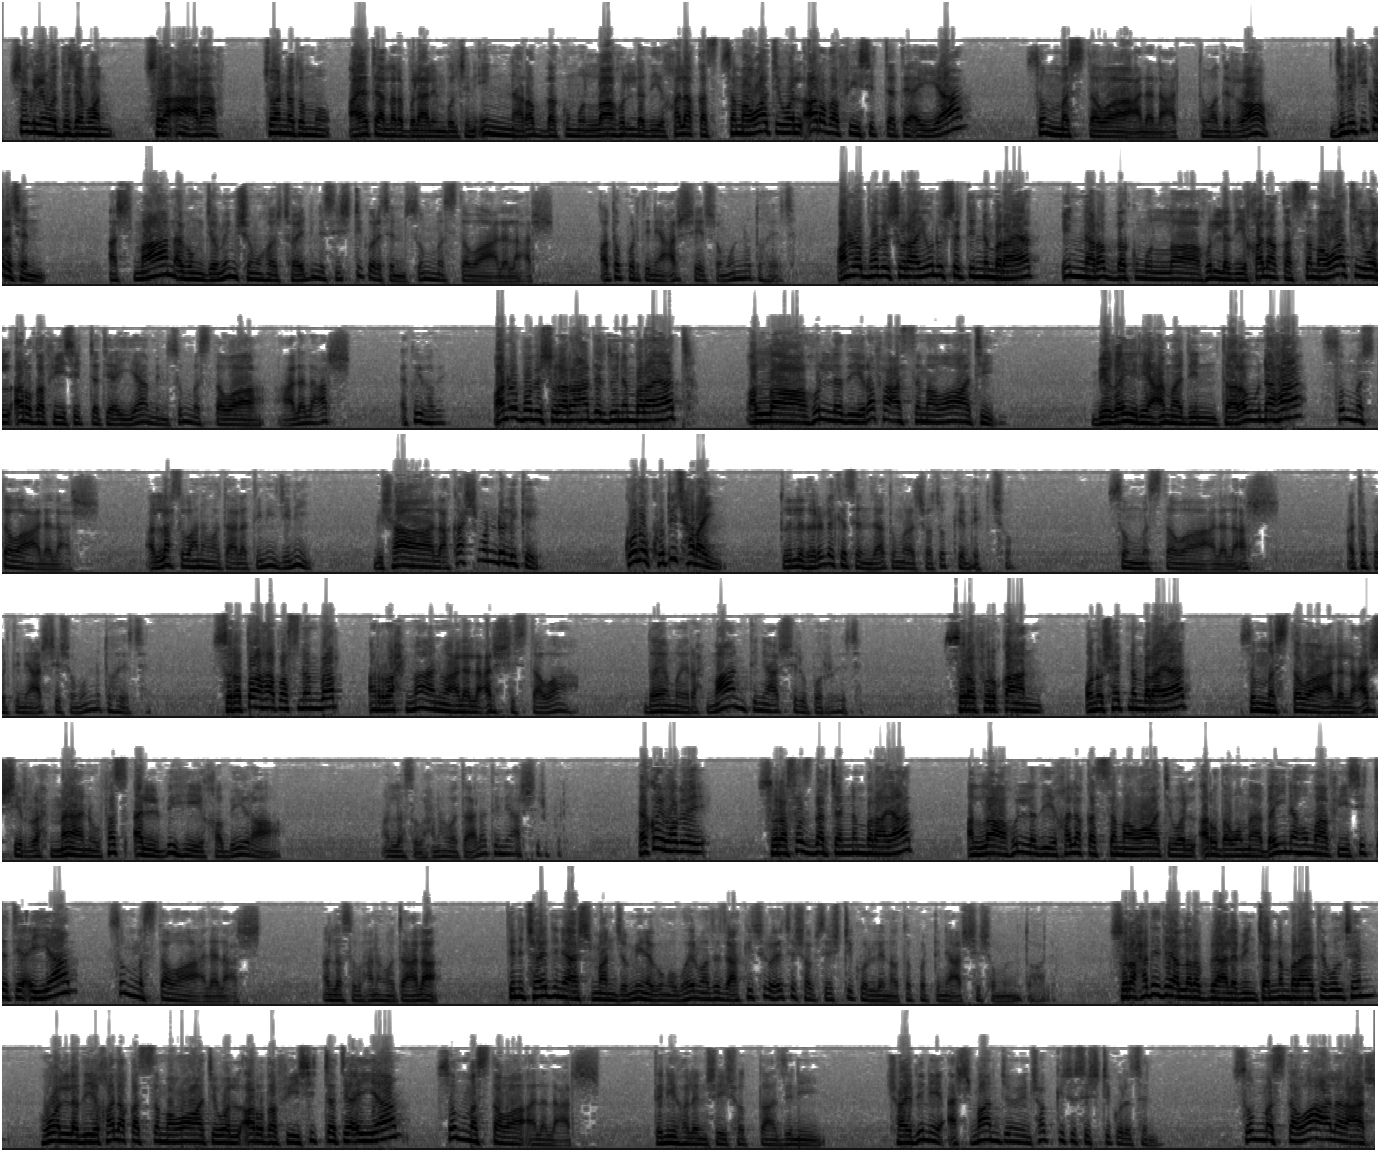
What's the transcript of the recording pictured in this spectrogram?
সেগুলির মধ্যে যেমন সোরা আরাফ চুয়ান্নতম আয়াতে আল্লাহ রব আলম বলছেন, ইন্না রব্বাকুমুল্লাহুল্লাযী খালাকাস সামাওয়াতি ওয়াল আরদা ফি সিত্তাতি আইয়াম, সুম্মা ইস্তাওয়া আলাল তোমাদের রব, যিনি কি করেছেন? আসমান এবং জমিন সমূহ ছয় দিনে সৃষ্টি করেছেন, সুম্মা ইস্তাওয়া আলাল আরশ। অতঃপর তিনি আরশে সমুন্নত হয়েছেন। অনুরূপ ভাবে সূরা ইউনূসের 3 নম্বর আয়াত, ইন্না রাব্বাকুমুল্লাহুল্লাযী খালাকাস সামাওয়াতি ওয়াল আরদা ফি সিত্তাতি আইয়ামিন, সুম্মা ইস্তাওয়া আলাল আরশ। একই ভাবে অনুরূপভাবে সুরা রাদের দুই নম্বর আয়াত, আল্লাহুল্লাযী রাফা'আস সামাওয়াতি বিগাইরি আমাদিন তারাউনাহা সুম্মা ইস্তাওয়া আলাল আরশ। আল্লাহ সুবহানাহু ওয়া তাআলা তিনি, যিনি বিশাল আকাশমণ্ডলীকে কোন খুঁটি ছাড়াই তুলে ধরে রেখেছেন, যা তোমরা সচক্ষে দেখছ। সুম্মা ইস্তাওয়া আলাল আরশ। অতঃপর তিনি আরশে সমুন্নত হয়েছেন। সূরা তাহা 5 নম্বর আর রহমান আলাল আরশ ইস্তাওয়া। দয়াময় রহমান তিনি আরশের উপর রয়েছেন সুরা ফুরকান উনষাট নম্বর আয়াত সুম্মা ইস্তাওয়া আলাল আরশির রহমান ফাসআল বিহি খাবীরা আল্লাহ সুবহানাহু ওয়া তাআলা তিনি আরশের উপরে একই ভাবে সূরা সাজদার 4 নম্বর আয়াত আল্লাহুল্লাযী খালাকাস সামাওয়াতি ওয়াল আরদা ওয়া মা বাইনাহুমা ফি সিত্তাতি আইয়াম সুম্মাস্তাওয়া আলাল আরশ আল্লাহ সুবহানাহু ওয়া তাআলা তিনি ছয় দিনে আসমান, জমিন এবং উভয়ের মাঝে যা কিছু রয়েছে সব সৃষ্টি করলেন, অতঃপর তিনি আর সে সমুন্নত হলেন। সুরাহাদিদে আল্লাহ রব আলমিন চার নম্বর আয়াতে বলছেন তিনি হলেন সেই সত্তা যিনি ছয় দিনে আসমান, জমিন সবকিছু সৃষ্টি করেছেন। সোম্মাস্তাওয়া আলাল আর্শ,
